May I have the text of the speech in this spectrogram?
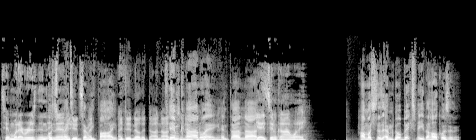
Tim whatever is in, Oh, it's in from that. 1975. I did know that Don Knotts Tim was in Apple Conway Dumpling. and Don Knotts. Yeah, Tim Conway. How much does and Bill Bixby, the Hulk, was in it?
